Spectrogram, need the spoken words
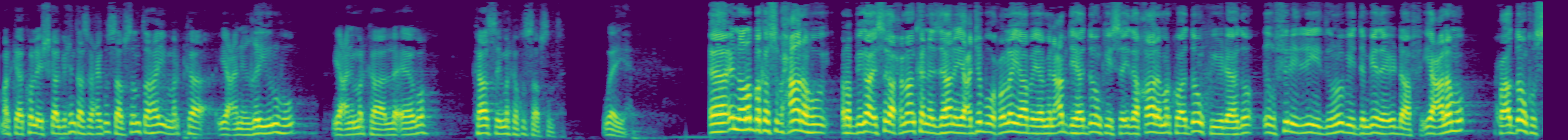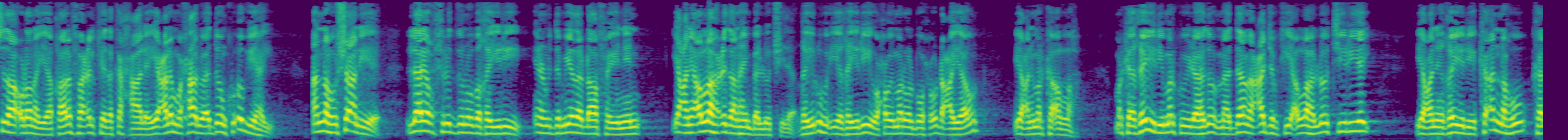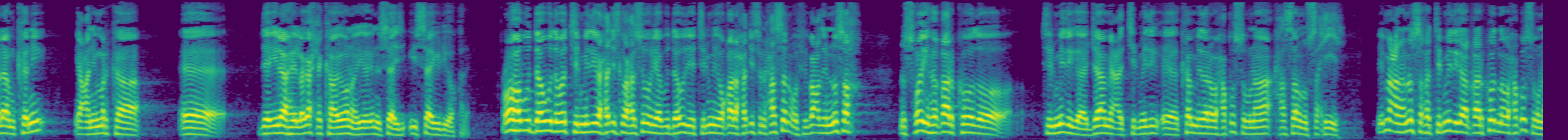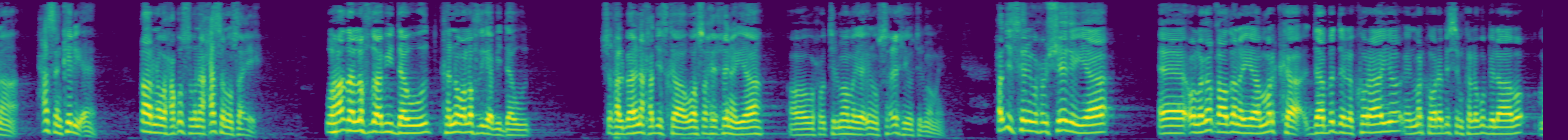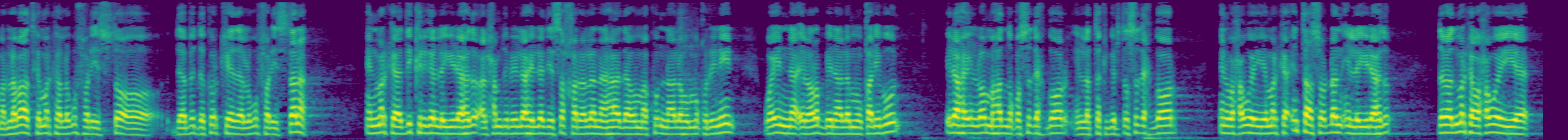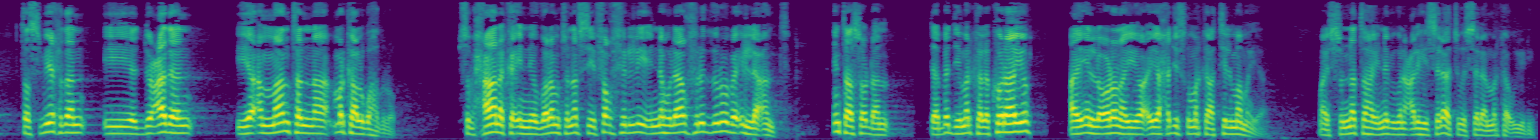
Marka kolley ishkaal bixintaas waxay ku saabsan tahay marka yani hayruhu yani marka la eego kaasay marka ku saabsantahay waayahay ina rabbaka subxaanahu rabbiga isagaa xumaan ka nasahanaya yacjabu wuxuu la yaabayaa min cabdihi addoonkiisa idaa qaala markuu addoonku yidhaahdo ikfiri lii dunuubii dembiyada ii dhaaf. Yaclamu wuxuu addoonku sidaa odhanaya qaalo faacilkeeda ka xaale yaclamu xaaluu addoonku og yahay annahu shaniye laa yakfiru dunuuba hayrii inaanu dembiyada dhaafaynin. Yacni allah cidaan ahayn baa loo jeedaa. Hayruhu iyo hayrii waxaweye mar walba wuxuu u dhacayaa un. Yani marka allah. Marka hayrii markuu yidhaahdo maadaama cajabkii allah loo tiiriyey yani hayrii kaannahu kalaamkani yani markaa dee ilaahay laga xikaayoonayo inuu saa yidhi oo kale. Rawahu abu daawuuda watirmidiy xadiiska waxaa soo wariyay abu daawud iyo tirmidi wa qala xadiisun xasan wa fii bacdi nusakh. Nuskhooyinka qaarkood oo tirmidiga jaamica tirmidi ka midana waxaa ku sugnaa xasanun saxiix. Bimacnaa nusakha tirmidiga qaarkoodna waxaa ku sugnaa xasan keli ah qaarna waxaa ku sugnaa xasanun saxiix. Wa hada lafdu abi daawuud kanna waa lafdiga abi daawuud sheekh albaanina xadiiska waa saxiixinayaa oo wuxuu tilmaamayaa inuu saxiixiyo u tilmaamaya xadiiskani wuxuu sheegayaa oo laga qaadanayaa marka daabadda la koraayo in marka hore bisimka lagu bilaabo mar labaadka marka lagu fadhiisto oo daabadda korkeeda lagu fadhiistana in marka dikrigan la yidhaahdo alxamdu lilahi aladii sahara lana hada wama kuna lahu muqriniin wa ina ilaa rabbina lamunqalibuun ilaahay in loo mahadnaqo saddex goor in la takbiirto saddex goor in waxa weeye marka intaasoo dhan in la yidhaahdo dabeed marka waxa weeye tasbiixdan iyo ducadan iyo ammaantanna markaa lagu hadlo. Subxaanaka inii dalamtu nafsii fakhfir lii inahu laa yakfir dunuuba ila ant. Intaasoo dhan daabaddii marka la koraayo ay in la odhanayo ayaa xadiisku markaa tilmaamaya. Way sunno tahay nebiguna calayhi salaatu wasalaam marka uu yidhi.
